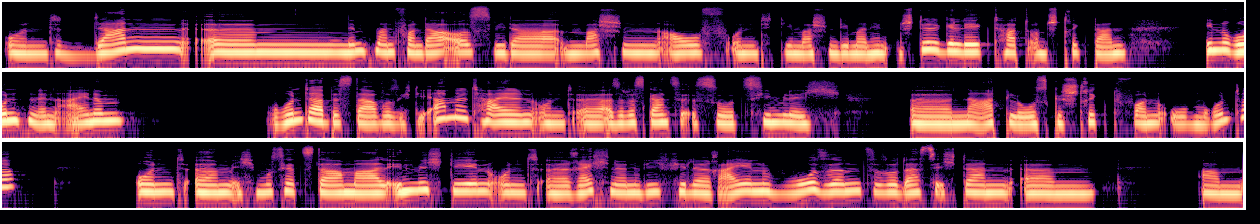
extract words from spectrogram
Und dann ähm, nimmt man von da aus wieder Maschen auf und die Maschen, die man hinten stillgelegt hat und strickt dann in Runden in einem runter bis da, wo sich die Ärmel teilen. Und äh, also das Ganze ist so ziemlich äh, nahtlos gestrickt von oben runter. Und ähm, ich muss jetzt da mal in mich gehen und äh, rechnen, wie viele Reihen wo sind, sodass ich dann ähm, am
